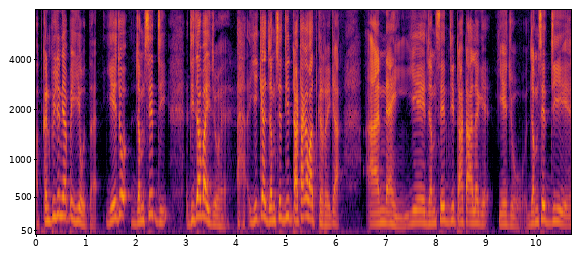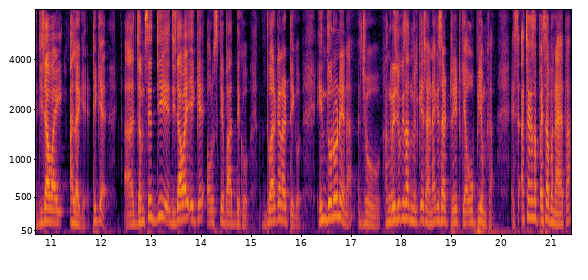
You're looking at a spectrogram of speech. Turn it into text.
अब कन्फ्यूज़न यहाँ पे ये होता है ये जो जमशेद जी जीजाबाई जो है ये क्या जमशेद जी टाटा का बात कर रहे हैं क्या? आ, नहीं ये जमशेद जी टाटा अलग है ये जो जमशेद जी जीजाबाई अलग है ठीक है? जमशेद जी जीजाबाई एक है और उसके बाद देखो, द्वारका नाथ टेगोर। इन दोनों ने ना जो अंग्रेज़ों के साथ मिलकर चाइना के साथ ट्रेड किया ओपीएम का, ऐसे अच्छा खासा पैसा बनाया था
